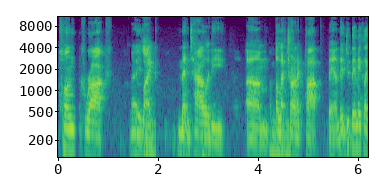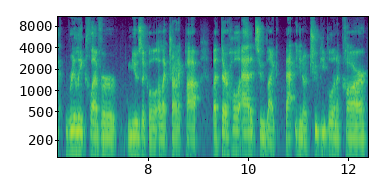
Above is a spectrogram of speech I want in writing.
punk rock Nice. like mentality um, electronic pop band. They do they make like really clever musical electronic pop, but their whole attitude like you know two people in a car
